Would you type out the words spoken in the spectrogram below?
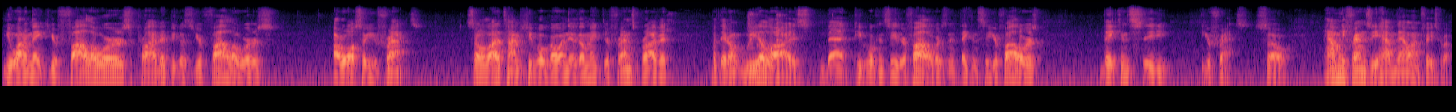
You want to make your followers private because your followers are also your friends. So a lot of times people go in there, they'll make their friends private, but they don't realize that people can see their followers. And if they can see your followers, they can see your friends. So, how many friends do you have now on Facebook?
